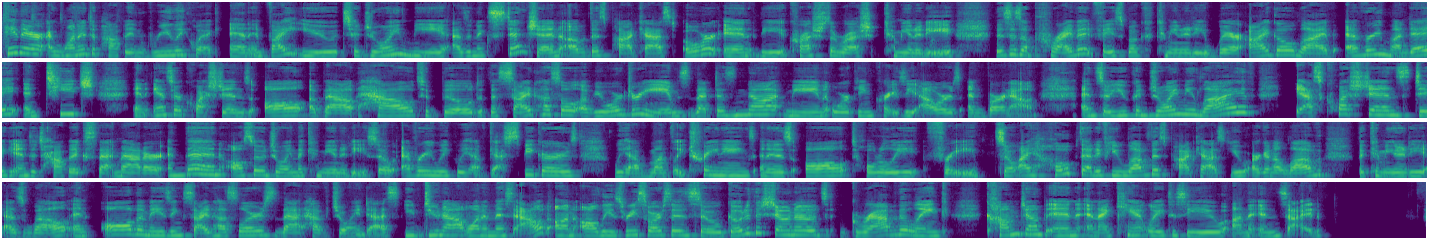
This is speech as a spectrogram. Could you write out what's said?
Hey there, I wanted to pop in really quick and invite you to join me as an extension of this podcast over in the Crush the Rush community. This is a private Facebook community where I go live every Monday and teach and answer questions all about how to build the side hustle of your dreams that does not mean working crazy hours and burnout. And so you can join me live ask questions, dig into topics that matter, and then also join the community. So every week we have guest speakers, we have monthly trainings, and it is all totally free. So I hope that if you love this podcast, you are going to love the community as well and all the amazing side hustlers that have joined us. You do not want to miss out on all these resources. So go to the show notes, grab the link, come jump in, and I can't wait to see you on the inside.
